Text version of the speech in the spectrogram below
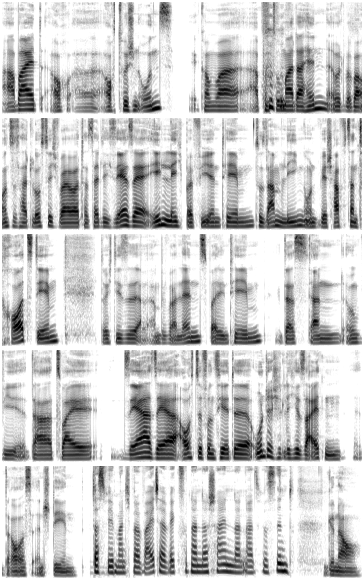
Arbeit, auch, äh, auch zwischen uns. Kommen wir ab und zu mal dahin. Und bei uns ist halt lustig, weil wir tatsächlich sehr, sehr ähnlich bei vielen Themen zusammenliegen und wir schaffen es dann trotzdem durch diese Ambivalenz bei den Themen, dass dann irgendwie da zwei sehr, sehr ausdifferenzierte, unterschiedliche Seiten daraus entstehen. Dass wir manchmal weiter weg voneinander scheinen dann, als wir es sind. Genau.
